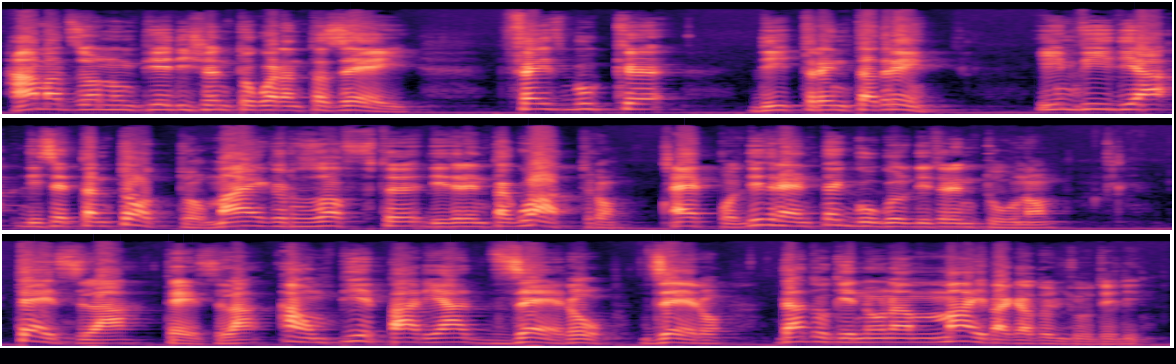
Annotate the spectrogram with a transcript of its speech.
Amazon un PE di 146, Facebook di 33, Nvidia di 78, Microsoft di 34, Apple di 30 e Google di 31. Tesla, Tesla ha un PE pari a 0, 0, dato che non ha mai pagato gli utili.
